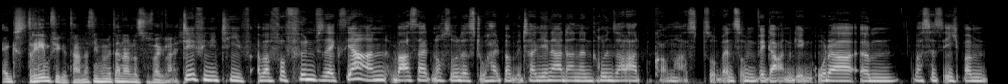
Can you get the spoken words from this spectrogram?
extrem viel getan. Das ist nicht mehr miteinander zu vergleichen. Definitiv. Aber vor fünf, sechs Jahren war es halt noch so, dass du halt beim Italiener dann einen grünen Salat bekommen hast, so wenn es um vegan ging. Oder ähm, was weiß ich, beim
